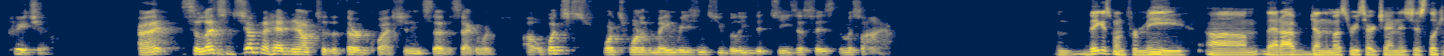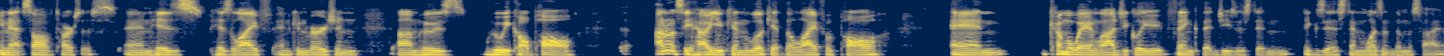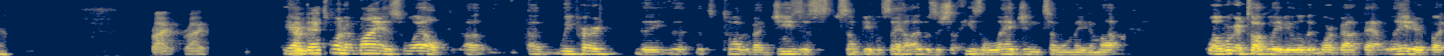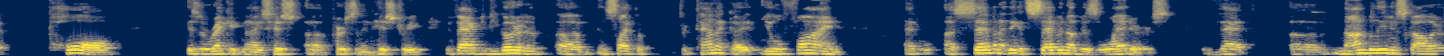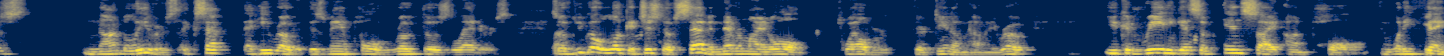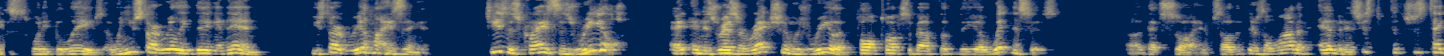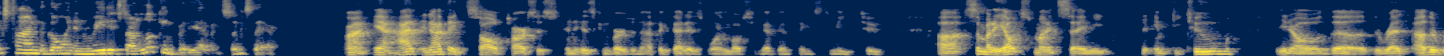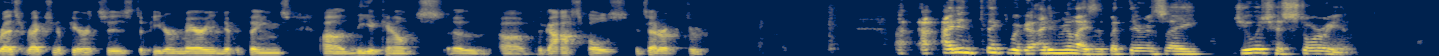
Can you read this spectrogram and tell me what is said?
creature. All right, so let's jump ahead now to the third question instead of the second one. Uh, what's what's one of the main reasons you believe that Jesus is the Messiah? The biggest one for me um, that I've done the most research in is just looking at Saul of Tarsus and his his life and conversion, um, who's who we call Paul. I don't see how you can look at the life of Paul and come away and logically think that Jesus didn't exist and wasn't the Messiah. Right, right. Yeah, that's one of mine as well. Uh, uh, we've heard the, the, let's talk about Jesus. Some people say, oh, it was, a, he's a legend, someone made him up. Well, we're gonna talk maybe a little bit more about that later, but Paul is a recognized his, uh, person in history. In fact, if you go to the, uh, Encyclopedia Britannica, you'll find at a seven, I think it's seven of his letters that, um, non-believing scholars non-believers, except that he wrote it. This man Paul wrote those letters. So if you go look at just those seven, never mind all 12 or 13 of them, how many he wrote, you could read and get some insight on Paul and what he thinks, what he believes. And when you start really digging in, you start realizing it. Jesus Christ is real. And, and his resurrection was real. And Paul talks about the, the uh, witnesses uh, that saw him. So that there's a lot of evidence. Just it just takes time to go in and read it, start looking for the evidence. So it's there. All right, yeah, I, and I think Saul of Tarsus and his conversion, I think that is one of the most significant things to me too. Uh, somebody else might say the empty tomb, you know, the the res, other resurrection appearances to Peter and Mary and different things, uh, the accounts of, of the Gospels, etc. I, I, didn't think we're gonna, I didn't realize it, but there is a Jewish historian,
